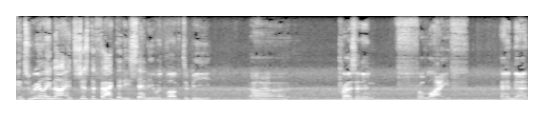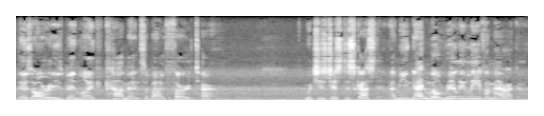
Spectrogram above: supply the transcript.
it's really not, it's just the fact that he said he would love to be uh, president for life, and that there's already been like comments about a third term, which is just disgusting. I mean, then we'll really leave America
